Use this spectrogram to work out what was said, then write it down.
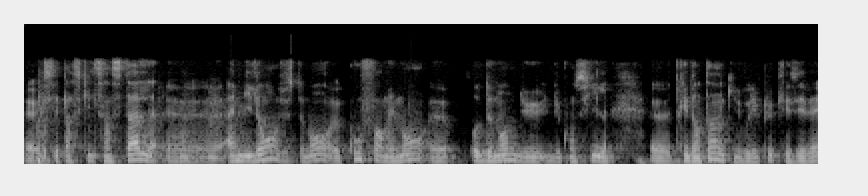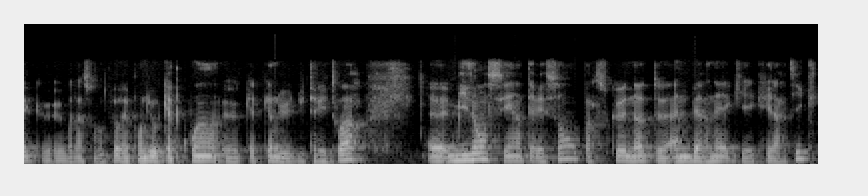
euh, c'est parce qu'il s'installe euh, à Milan, justement, conformément aux demandes du, concile tridentin, qui ne voulait plus que les évêques soient un peu répandu aux quatre coins, euh, quatre du, territoire. Euh, Milan, c'est intéressant parce que note Anne Bernet qui a écrit l'article,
